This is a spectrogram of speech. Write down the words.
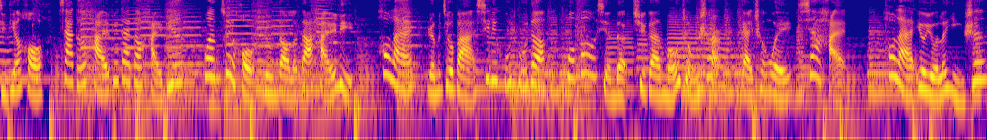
几天后，夏德海被带到海边灌醉后扔到了大海里。后来人们就把稀里糊涂的或冒险的去干某种事儿改称为下海。后来又有了隐身，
